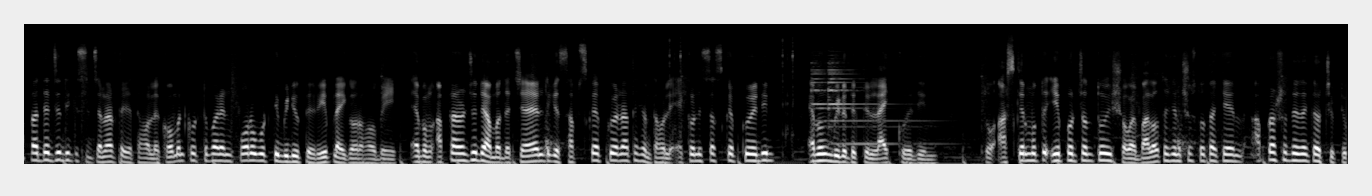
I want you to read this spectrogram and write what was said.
আপনাদের যদি কিছু জানার থাকে তাহলে কমেন্ট করতে পারেন, পরবর্তী ভিডিওতে রিপ্লাই করা হবে। এবং আপনারা যদি আমাদের চ্যানেলটিকে সাবস্ক্রাইব করে না থাকেন, তাহলে এখনই সাবস্ক্রাইব করে দিন এবং ভিডিওতে একটি লাইক করে দিন। তো আজকের মতো এ পর্যন্তই, সবাই ভালো থাকেন, সুস্থ থাকেন। আপনার সাথে দেখা হচ্ছে একটি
